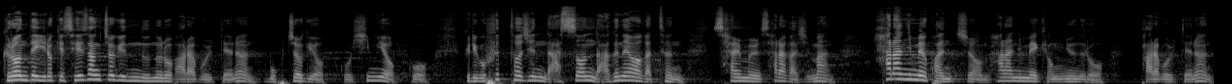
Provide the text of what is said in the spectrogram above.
그런데 이렇게 세상적인 눈으로 바라볼 때는 목적이 없고 힘이 없고 그리고 흩어진 낯선 나그네와 같은 삶을 살아가지만 하나님의 관점, 하나님의 경륜으로 바라볼 때는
